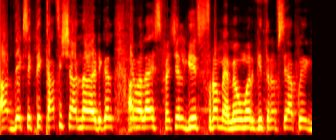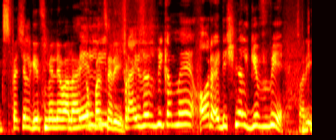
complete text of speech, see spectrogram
आप देख सकते हैं काफ़ी शानदार आर्टिकल आने वाला है special gift from M Umar की तरफ़ से आपको एक स्पेशल गिफ्ट मिलने वाला है कंपलसरी प्राइजेस भी कम है और एडिशनल गिफ्ट भी है। सॉरी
